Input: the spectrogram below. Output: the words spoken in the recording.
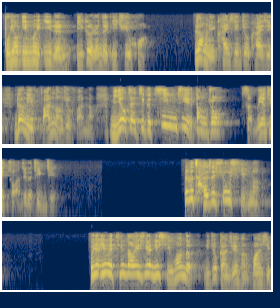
不要因为一人一个人的一句话，让你开心就开心，让你烦恼就烦恼。你要在这个境界当中，怎么样去转这个境界？那个才是修行啊！不要因为听到一些你喜欢的，你就感觉很欢喜；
